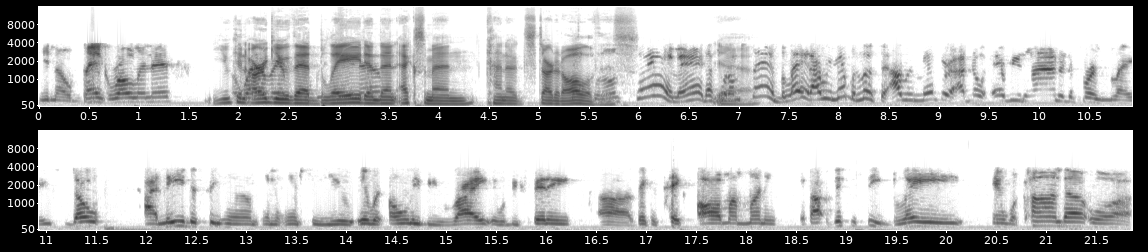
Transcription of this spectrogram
you know bankrolling this. You can argue that Blade and then X Men kind of started all of That's what I'm saying, man. That's what I'm saying. Blade, I remember. Listen, I remember. I know every line of the first Blade. Dope. I need to see him in the MCU. It would only be right. It would be fitting. Uh, they could take all my money if I just to see Blade in Wakanda or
